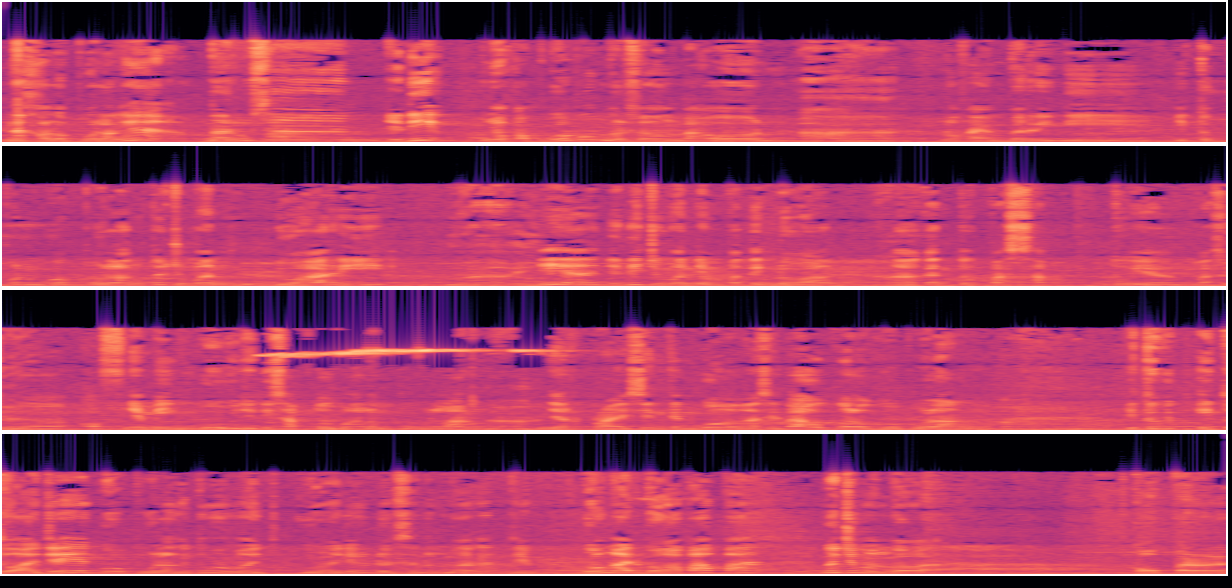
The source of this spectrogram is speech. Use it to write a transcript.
Nah kalau pulangnya barusan. Jadi nyokap gue pun baru ulang tahun. Ah, ah November ini. Itu pun gue pulang tuh cuman dua hari. Dua hari? Iya jadi cuman nyempetin doang. Nah, kan tuh pas ya pas gue offnya Minggu jadi Sabtu malam pulang Hah? nyerprisein kan gue gak ngasih tahu kalau gue pulang. Itu itu aja ya gue pulang itu memang gue aja udah seneng banget Jim. Gue nggak bawa apa-apa gue cuman bawa koper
